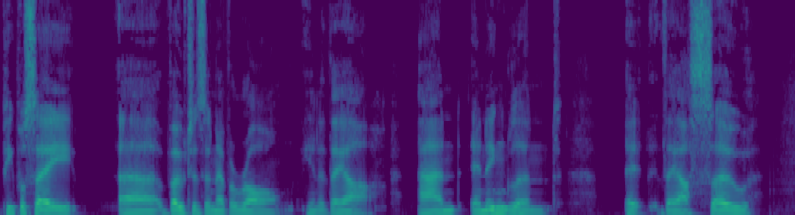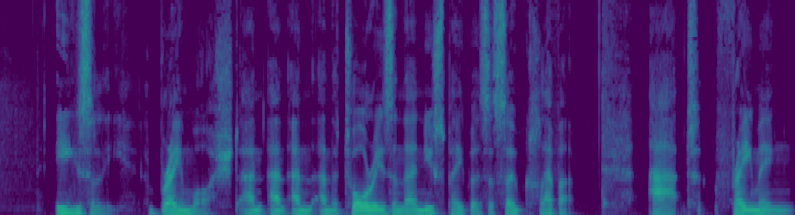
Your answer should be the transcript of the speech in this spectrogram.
people say uh, voters are never wrong. You know, they are, and in England, it, they are so easily brainwashed, and, and, and, and the Tories and their newspapers are so clever at framing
